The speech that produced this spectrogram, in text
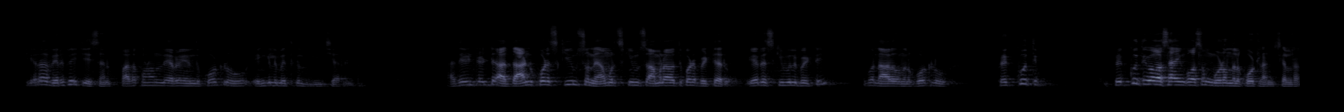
తీరా వెరిఫై చేశాను. పదకొండు వందల ఇరవై ఎనిమిది కోట్లు ఎంగిలి మెతుకులు దిల్చారంట అదేంటంటే ఆ దానికి కూడా స్కీమ్స్ ఉన్నాయి. అమృత్ స్కీమ్స్ అమరావతి కూడా పెట్టారు. వేరే స్కీములు పెట్టి ఇంకో నాలుగు వందల కోట్లు ప్రకృతి ప్రకృతి వ్యవసాయం కోసం మూడు వందల కోట్లు అండి చిల్లర.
